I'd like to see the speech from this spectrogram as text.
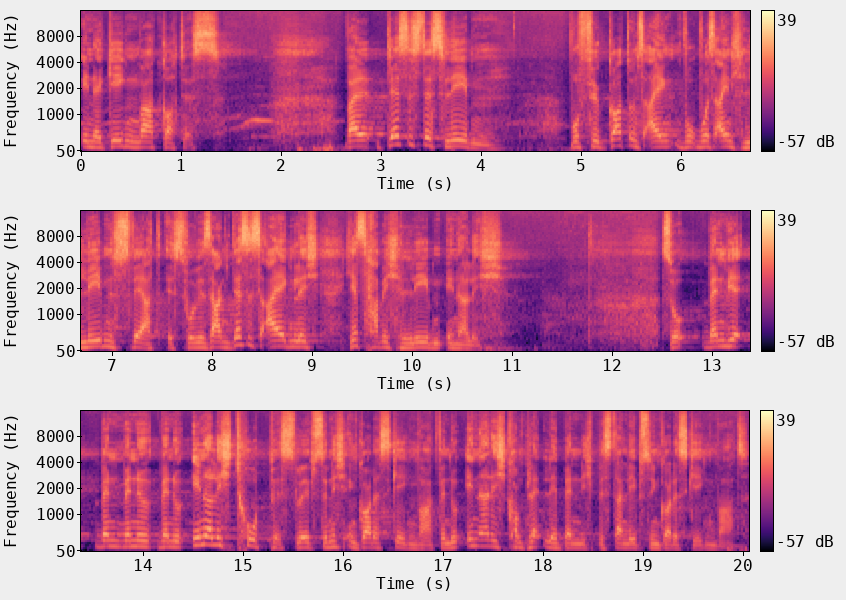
in der Gegenwart Gottes. Weil das ist das Leben, wofür Gott uns, wo, wo es eigentlich lebenswert ist, wo wir sagen, das ist eigentlich, jetzt habe ich Leben innerlich. So, wenn, wir, wenn, wenn, du, wenn du innerlich tot bist, lebst du nicht in Gottes Gegenwart. Wenn du innerlich komplett lebendig bist, dann lebst du in Gottes Gegenwart.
